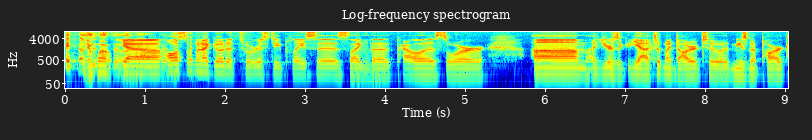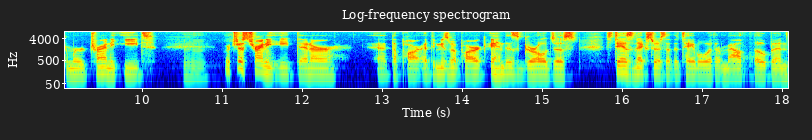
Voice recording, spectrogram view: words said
does And it when- still yeah. happen? Also, when I go to touristy places like the Palace or um, years ago, yeah, I took my daughter to an amusement park and we're trying to eat. Mm-hmm. We're just trying to eat dinner at the park at the amusement park, and this girl just stands next to us at the table with her mouth open.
